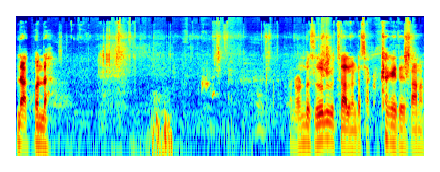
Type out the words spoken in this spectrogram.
దా పొందా రెండు సూర్యులు చాలంటే చక్కగా అయితే తాను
